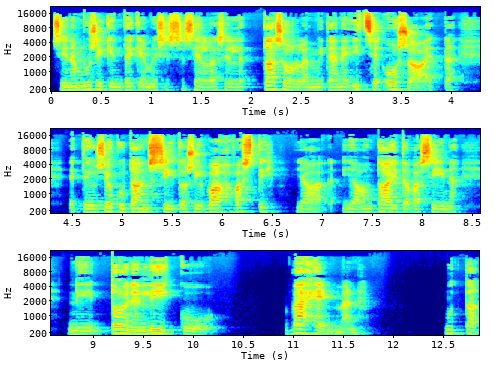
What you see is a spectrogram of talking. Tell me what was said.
siinä musiikin tekemisessä sellaiselle tasolle, mitä ne itse osaa, että, että jos joku tanssii tosi vahvasti ja, ja on taitava siinä, niin toinen liikkuu vähemmän. Mutta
